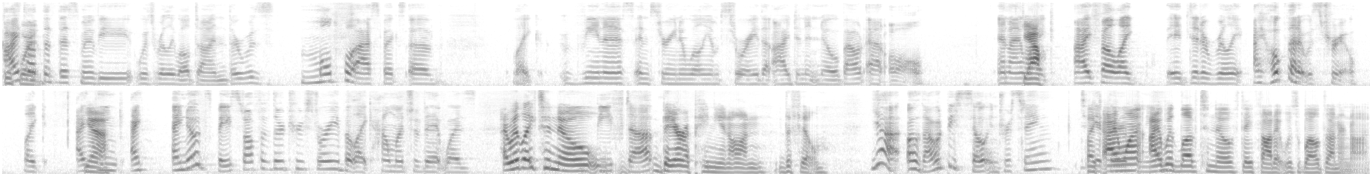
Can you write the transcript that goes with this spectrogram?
Go I thought it. that this movie was really well done. There was multiple aspects of like Venus and Serena Williams' story that I didn't know about at all, and I Yeah. like I felt like it did a really. I hope that it was true. Like I Yeah. think I I know it's based off of their true story, but like how much of it was I would like to know beefed up. their opinion on the film. Yeah. Oh, that would be so interesting. To Like I want, I would love to know if they thought it was well done or not,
